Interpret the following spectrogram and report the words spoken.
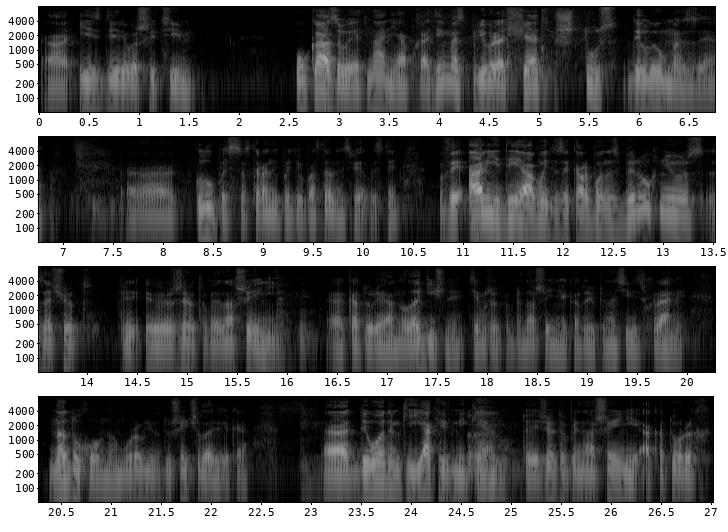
а, из дерева шитим, указывает на необходимость превращать штус делумазе, глупость со стороны противопоставленной святости, в аль-еде авойда за карбонас берухниус за счет Э, жертвоприношений, э, которые аналогичны тем жертвоприношениям, которые приносились в храме, на духовном уровне, в душе человека. Э, Деодом киякив микен, то есть жертвоприношений, о которых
